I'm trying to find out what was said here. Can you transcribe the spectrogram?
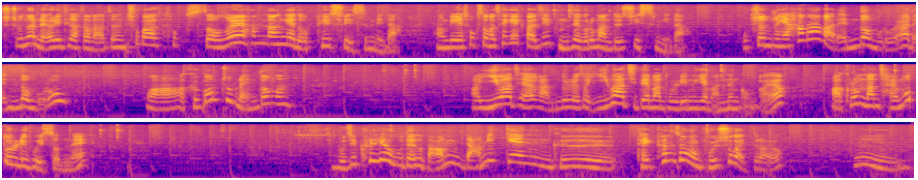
주는 rarity가 더 낮은 추가 속성을 한 단계 높일 수 있습니다. 장비의 속성을 3개까지 금색으로 만들 수 있습니다. 옵션 중에 하나가 랜덤으로야? 랜덤으로? 와, 그건 좀 랜덤은. 아, 이화 제어가 안 돌려서 이화 지대만 돌리는 게 맞는 건가요? 아, 그럼 난 잘못 돌리고 있었네? 뭐지? 클리어 무대에서 남, 남이 깬 그 덱 편성을 볼 수가 있더라요. 음.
